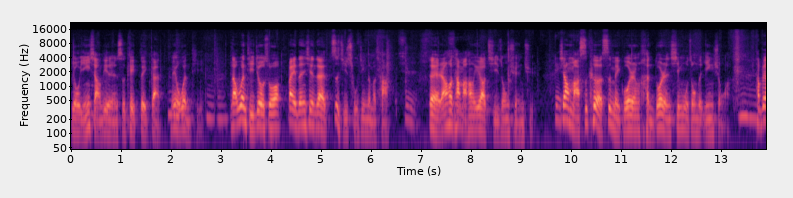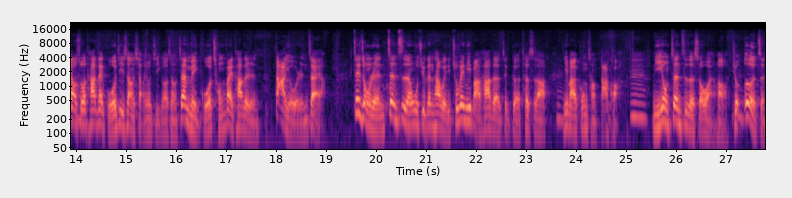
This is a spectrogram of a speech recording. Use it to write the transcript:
有影响力的人士可以对干，没有问题。嗯嗯。那问题就是说，拜登现在自己处境那么差。是。对，然后他马上又要集中选举，像马斯克是美国人很多人心目中的英雄啊。他不要说他在国际上享有极高声望，在美国崇拜他的人大有人在啊。这种人，政治人物去跟他为敌，除非你把他的这个特斯拉，你把工厂打垮，嗯，你用政治的手腕哈，就恶整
